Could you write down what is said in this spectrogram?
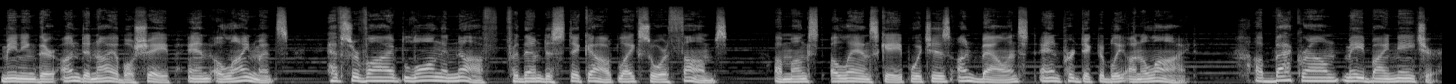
meaning their undeniable shape and alignments have survived long enough for them to stick out like sore thumbs amongst a landscape which is unbalanced and predictably unaligned. A background made by nature,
